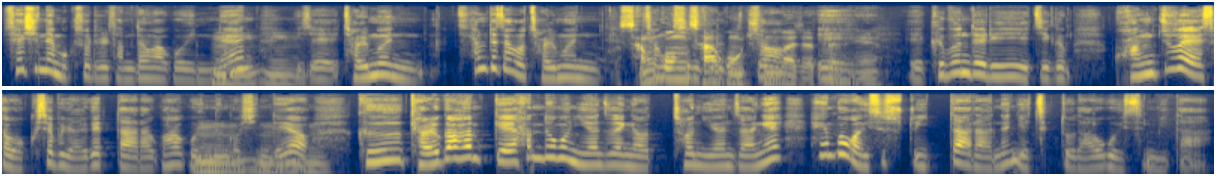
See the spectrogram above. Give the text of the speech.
새신의 목소리를 담당하고 있는 음, 음. 이제 젊은 상대적으로 젊은 3040 출마자들 예, 예. 예, 그분들이 지금 광주에서 워크숍을 열겠다라고 하고 있는 음, 것인데요. 음, 음. 그 결과 함께 한동훈 위원장의 전 위원장의 행보가 있을 수도 있다라는 예측도 나오고 있습니다.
